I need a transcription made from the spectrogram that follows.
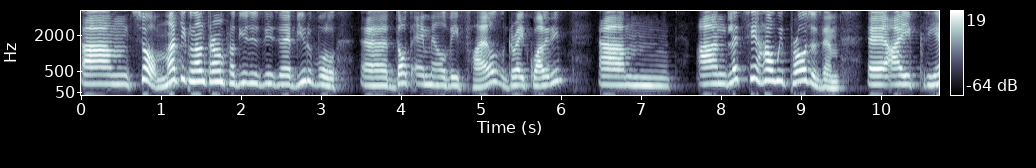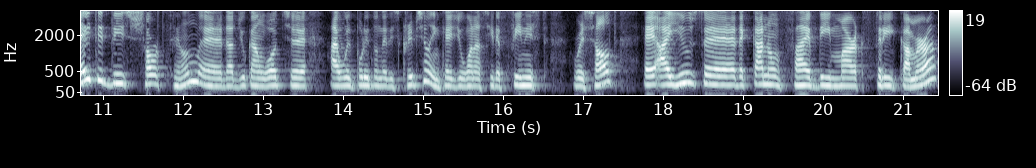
Um, so, Magic Lantern produces these uh, beautiful .mlv files, great quality. Um, and let's see how we process them. Uh, I created this short film uh, that you can watch. Uh, I will put it on the description in case you want to see the finished result. I used the Canon 5D Mark III camera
